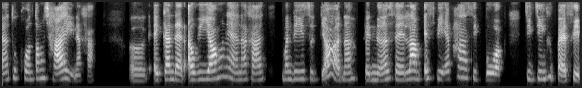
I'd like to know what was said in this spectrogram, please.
นะ ทุกคนต้องใช้นะคะเออไอ้กันแดด Avion เนี่ยนะคะ มันดีสุดยอดนะ เป็นเนื้อเซรั่ม SPF 50 บวก จริง ๆ คือ 80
